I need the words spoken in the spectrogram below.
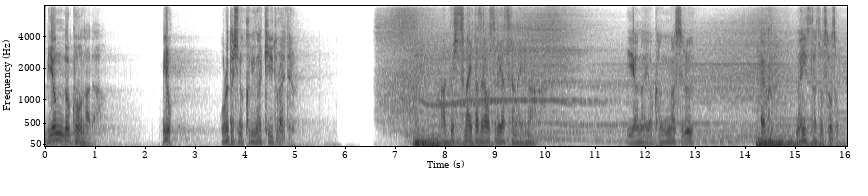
ビヨンドコーナーだ。見ろ。俺たちの首が切り取られてる。悪質ないたずらをする奴らがいるな。嫌な予感がする。早くナインスターズを探そう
